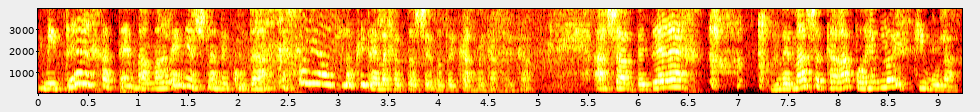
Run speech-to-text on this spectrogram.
מדרך הטבע, מרלן יש לה נקודה, יכול להיות, לא כדאי לכם את השם הזה כך וכך וכך. עכשיו, בדרך, במה שקרה פה, הם לא הסכימו לך,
